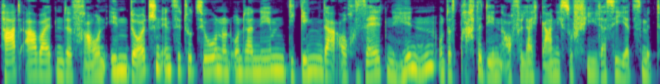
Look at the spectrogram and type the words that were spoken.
hart arbeitende Frauen in deutschen Institutionen und Unternehmen. Die gingen da auch selten hin und das brachte denen auch vielleicht gar nicht so viel, dass sie jetzt mit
